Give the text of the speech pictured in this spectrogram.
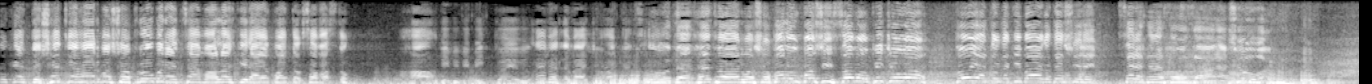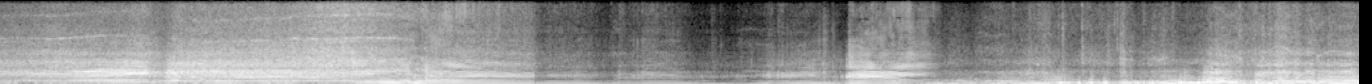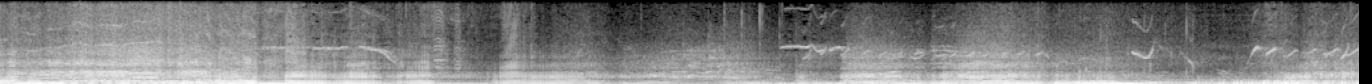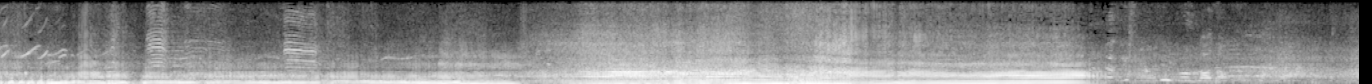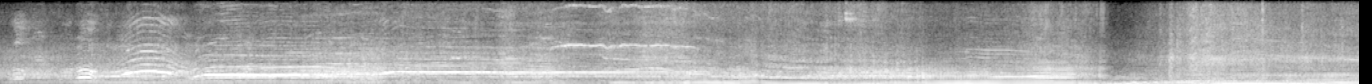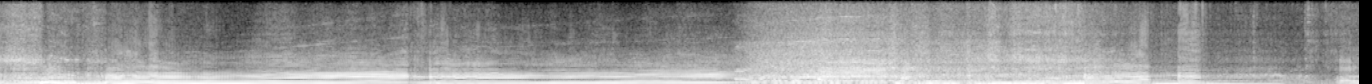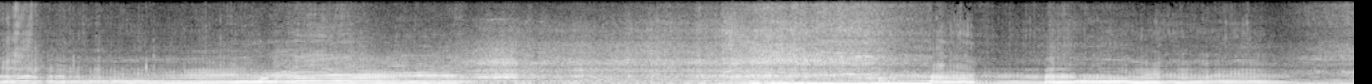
2-es, 73-as, a próbarendszámmal nagy királyok vagytok, szavaztok! Aha, Bibi, Bibi, följövünk, ne vedd le bátyja, hagyd Ó, de 73-as a Balogh Basi, Szabó Picsóval, toljátok neki Bálga testvérét, szeretem ezt a hozzáállást, jó van?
